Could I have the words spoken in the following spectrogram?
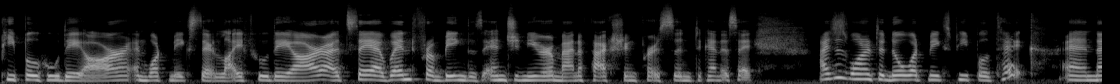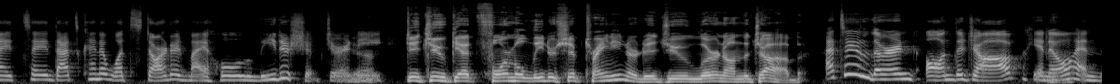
people who they are and what makes their life who they are. I'd say I went from being this engineer, manufacturing person to kind of say, I just wanted to know what makes people tick. And I'd say that's kind of what started my whole leadership journey. Yeah. Did you get formal leadership training or did you learn on the job? I'd say I learned on the job, you know, and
